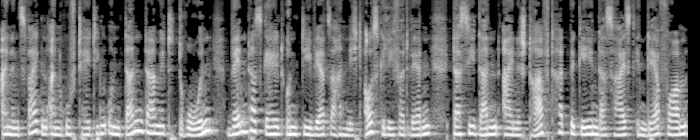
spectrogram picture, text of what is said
einen zweiten Anruf tätigen und dann damit drohen, wenn das Geld und die Wertsachen nicht ausgeliefert werden, dass sie dann eine Straftat begehen. Das heißt in der Form,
